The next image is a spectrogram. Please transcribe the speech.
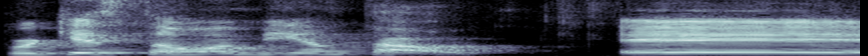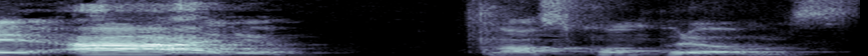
Por questão ambiental. É, a área nós compramos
